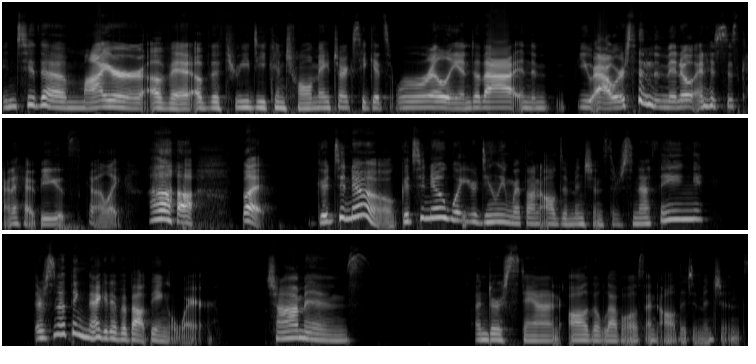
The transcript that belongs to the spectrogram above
into the mire of it of the 3D control matrix. He gets really into that in the few hours in the middle and it's just kind of heavy. It's kind of like ah. But good to know good to know what you're dealing with on all dimensions. There's nothing there's nothing negative about being aware. Shamans understand all the levels and all the dimensions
